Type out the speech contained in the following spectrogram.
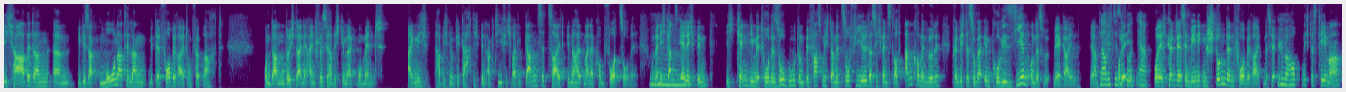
ich habe dann, ähm, wie gesagt, monatelang mit der Vorbereitung verbracht. Und dann durch deine Einflüsse habe ich gemerkt, Moment, eigentlich habe ich nur gedacht, ich bin aktiv. Ich war die ganze Zeit innerhalb meiner Komfortzone. Und wenn ich ganz Mhm. ehrlich bin, ich kenne die Methode so gut und befasse mich damit so viel, dass ich, wenn es drauf ankommen würde, könnte ich das sogar improvisieren und es wäre geil. Ja? Glaube ich dir Oder sofort, ja. Oder ich könnte es in wenigen Stunden vorbereiten. Das wäre Mhm. überhaupt nicht das Thema.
